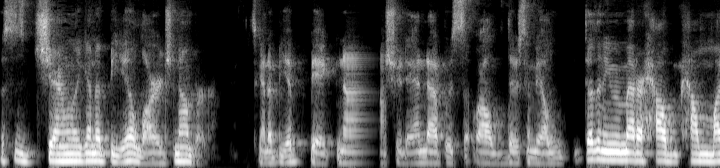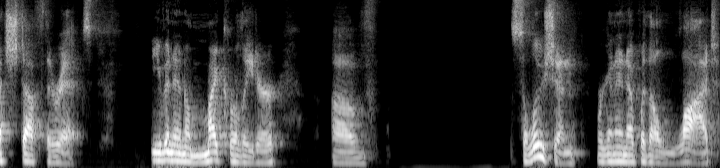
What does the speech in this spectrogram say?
this is generally going to be a large number. It's going to be a big number. Should end up with well, there's going to be a doesn't even matter how how much stuff there is. Even in a microliter of solution, we're going to end up with a lot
